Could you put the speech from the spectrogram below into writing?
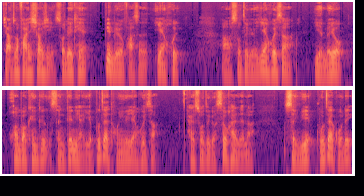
假装发些消息说那天并没有发生宴会，啊，说这个宴会上也没有。黄宝坑跟沈根林也不在同一个宴会上，还说这个受害人呢，沈月不在国内，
